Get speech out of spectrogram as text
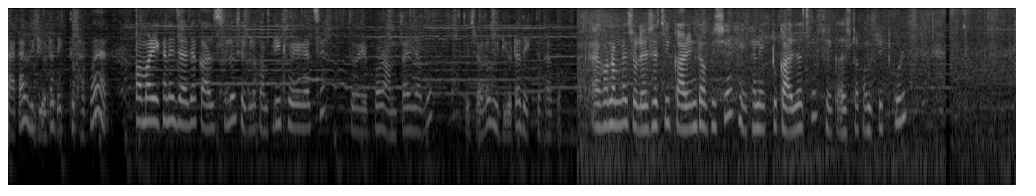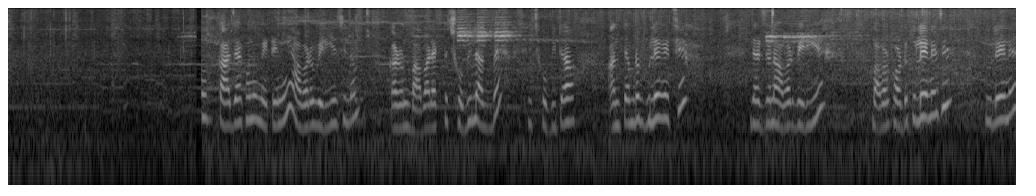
টাটা, ভিডিওটা দেখতে থাকো হ্যাঁ। আমার এখানে যা যা কাজ ছিল সেগুলো কমপ্লিট হয়ে গেছে। তো এরপর আমতায় যাব। তো চলো ভিডিওটা দেখতে থাকো। এখন আমরা চলে এসেছি কারেন্ট অফিসে এখানে একটু কাজ আছে, সেই কাজটা কমপ্লিট করি। কাজ এখনও মেটেনি, আবারও বেরিয়েছিলাম, কারণ বাবার একটা ছবি লাগবে। সেই ছবিটা আনতে আমরা ভুলে গেছি, যার জন্য আবার বেরিয়ে বাবার ফটো তুলে এনেছি। তুলে এনে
